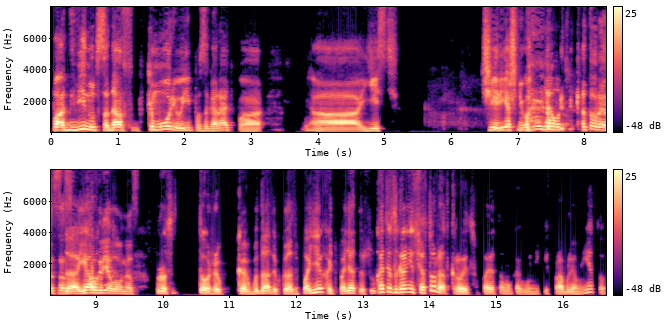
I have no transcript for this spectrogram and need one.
подвинуться, да, к морю и позагорать, по uh-huh. а, есть черешню, ну, я вот, которая со, да, я созрела вот у нас. Просто тоже как бы надо куда-то поехать, понятно, что... Хотя за границей сейчас тоже откроется, поэтому как бы никаких проблем нету.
